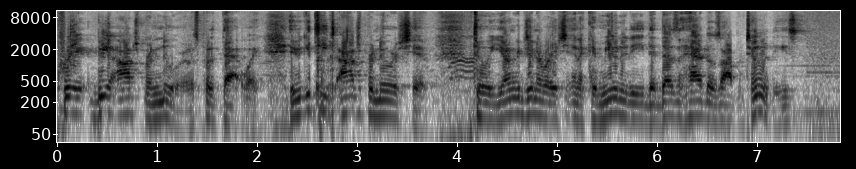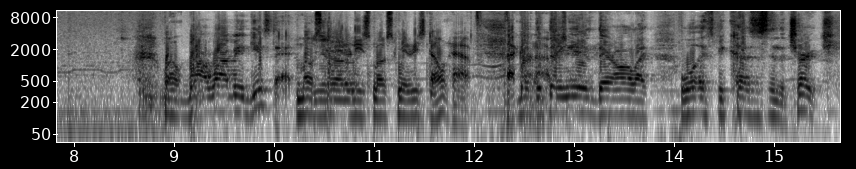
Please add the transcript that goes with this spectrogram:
create be an entrepreneur let's put it that way if you can teach entrepreneurship to a younger generation in a community that doesn't have those opportunities Well, why, why be against that? most You know what I mean? communities, most communities don't have that But kind the of thing is, they're all like, well, it's because it's in the church.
